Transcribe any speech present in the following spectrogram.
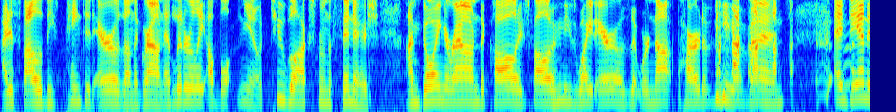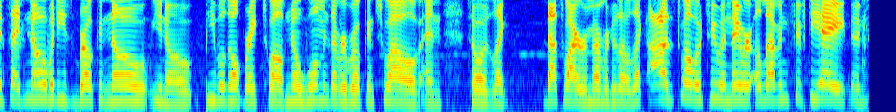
I just followed these painted arrows on the ground. And literally a blo- you know two blocks from the finish, I'm going around the college following these white arrows that were not part of the event. And Dan had said nobody's broken. No, you know people don't break 12. No woman's ever broken 12. And so I was like that's why I remember because I was like, ah, it's 12:02 and they were 11:58 and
